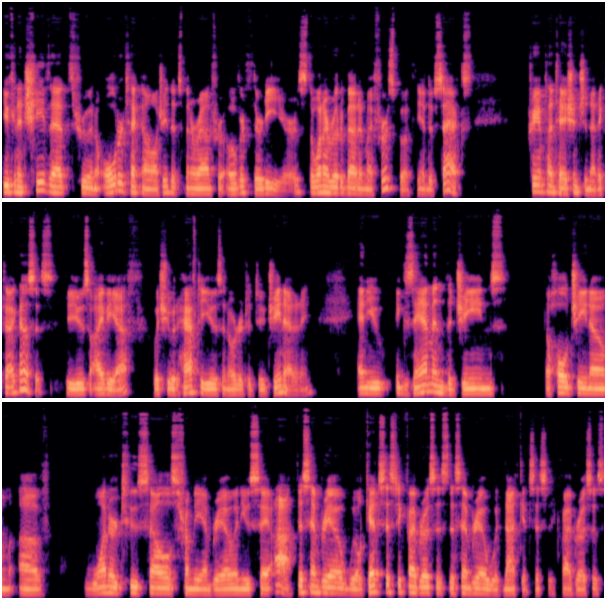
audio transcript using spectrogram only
you can achieve that through an older technology that's been around for over 30 years. The one I wrote about in my first book, The End of Sex, pre-implantation genetic diagnosis. You use IVF, which you would have to use in order to do gene editing, and you examine the genes, the whole genome of one or two cells from the embryo and you say, ah, this embryo will get cystic fibrosis, this embryo would not get cystic fibrosis.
